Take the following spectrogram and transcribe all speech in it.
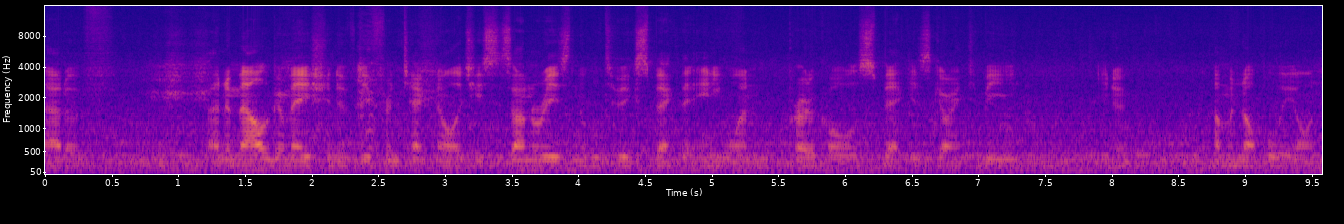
out of an amalgamation of different technologies. It's unreasonable to expect that any one protocol or spec is going to be, you know, a monopoly on.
